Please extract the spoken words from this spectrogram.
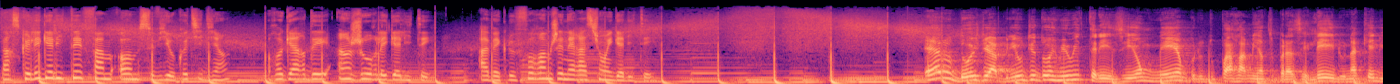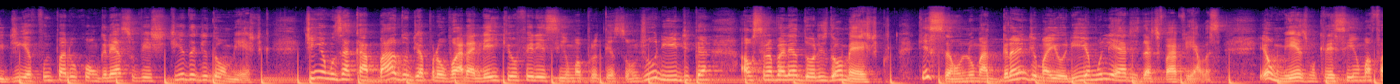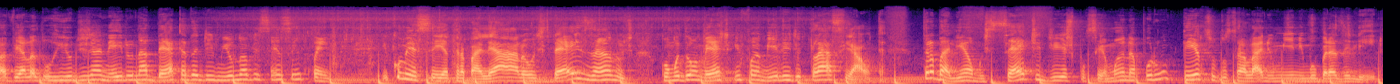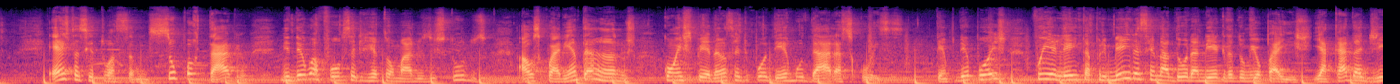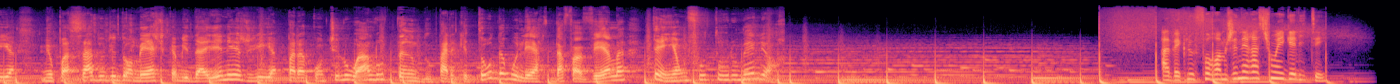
Parce que l'égalité femmes-hommes se vit au quotidien, regardez Un jour l'égalité avec le Forum Génération Égalité. Era o 2 de abril de 2013 e eu, membro do Parlamento Brasileiro, naquele dia fui para o Congresso vestida de doméstica. Tínhamos acabado de aprovar a lei que oferecia uma proteção jurídica aos trabalhadores domésticos, que são, numa grande maioria, mulheres das favelas. Eu mesmo cresci em uma favela do Rio de Janeiro na década de 1950 e comecei a trabalhar aos 10 anos como doméstica em famílias de classe alta. Trabalhamos sete dias por semana por um terço do salário mínimo brasileiro. Esta situação insuportável me deu a força de retomar os estudos aos 40 anos, com a esperança de poder mudar as coisas. Tempo depois, fui eleita a primeira senadora negra do meu país e a cada dia, meu passado de doméstica me dá energia para continuar lutando para que toda mulher da favela tenha um futuro melhor. Avec le forum Génération Égalité.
